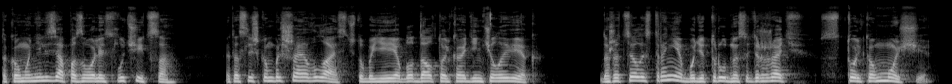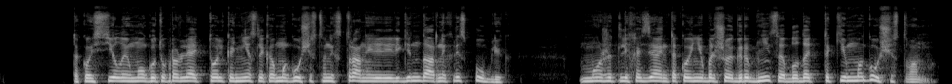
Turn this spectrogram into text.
Такому нельзя позволить случиться. Это слишком большая власть, чтобы ей обладал только один человек. Даже целой стране будет трудно содержать столько мощи. Такой силой могут управлять только несколько могущественных стран или легендарных республик. Может ли хозяин такой небольшой гробницы обладать таким могуществом?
